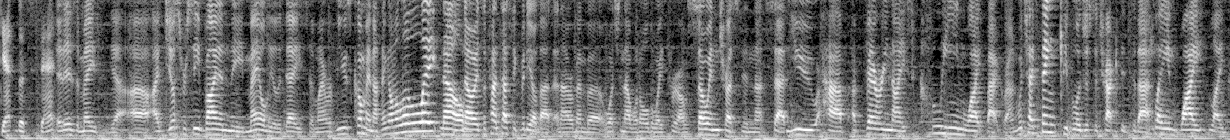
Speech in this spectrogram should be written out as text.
get the set. It is amazing, yeah. Uh, I just received mine in the mail the other day, so my review's coming. I think I'm a little late now. No, it's a fantastic video, that, and I remember watching that one all the way through. I was so interested in that set. You have a very nice, clean white background, which I think people are just attracted to that plain white, like,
